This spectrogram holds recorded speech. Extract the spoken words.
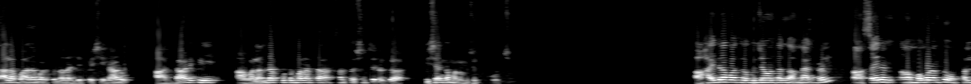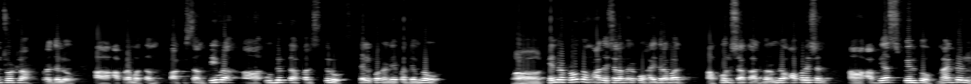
చాలా బాధపడుతున్నారు అని చెప్పేసి ఈనాడు ఆ దాడికి వాళ్ళందరి కుటుంబాలంతా సంతోషించదగ్గ విషయంగా మనం చెప్పుకోవచ్చు. ఆ హైదరాబాద్లో విజయవంతంగా మ్యాక్డ్రల్ సైరన్ మోగడంతో పలు చోట్ల ప్రజలు ఆ, అప్రమత్తం. పాకిస్తాన్ తీవ్ర ఉద్రిక్త పరిస్థితులు నెలకొన్న నేపథ్యంలో ఆ, కేంద్ర ప్రభుత్వం ఆదేశాల మేరకు హైదరాబాద్ పోలీస్ శాఖ ఆధ్వర్యంలో ఆపరేషన్ అభ్యాస్ పేరుతో మ్యాగ్డ్రిల్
